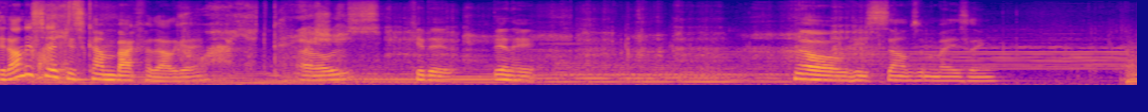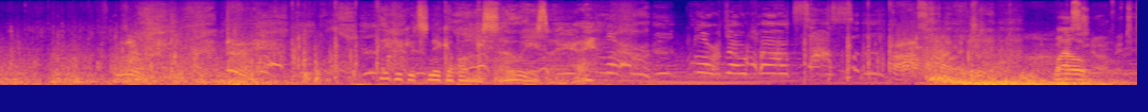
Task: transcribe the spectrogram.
Did Andy Serkis come back for that game? Quiet, Oh, he did, didn't he? Oh, he sounds amazing. Think you could sneak up on me so easily, eh? No, don't hurt us! Well, of it.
